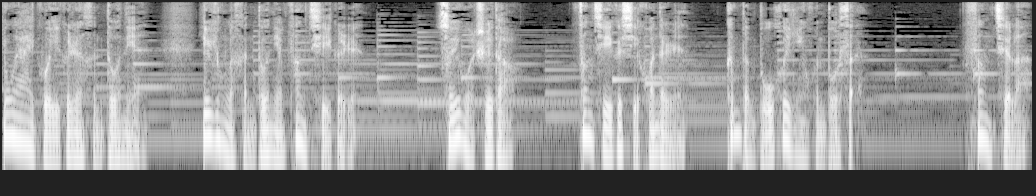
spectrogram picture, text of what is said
因为爱过一个人很多年，又用了很多年放弃一个人，所以我知道。放弃一个喜欢的人，根本不会阴魂不散。放弃了，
